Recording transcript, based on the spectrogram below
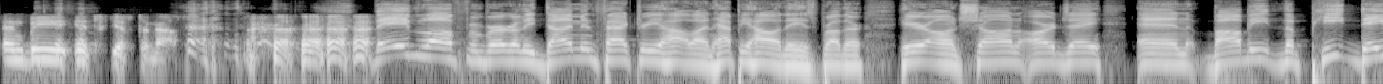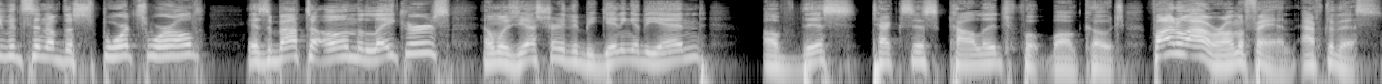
and b it's gift enough. Babe Laufenberg, the Diamond Factory Hotline. Happy holidays, brother. Here on Sean, RJ, and Bobby. The Pete Davidson of the sports world is about to own the Lakers and was yesterday the beginning of the end of this Texas college football coach. Final hour on the fan after this.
